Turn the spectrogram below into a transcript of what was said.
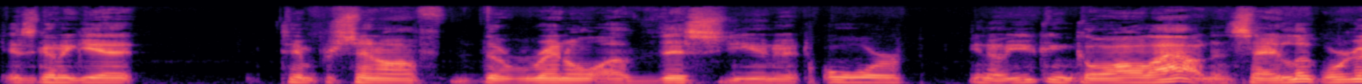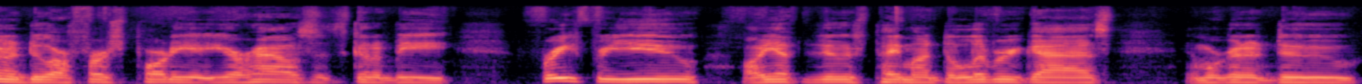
is going to get 10% off the rental of this unit. Or you know you can go all out and say look we're going to do our first party at your house. It's going to be free for you. All you have to do is pay my delivery guys and we're going to do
